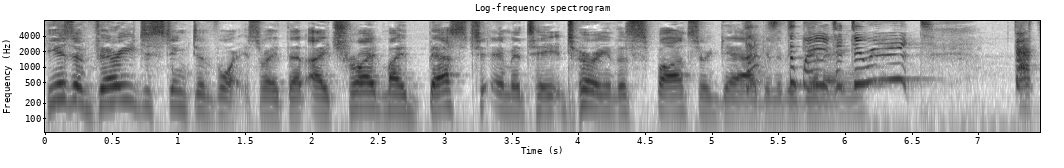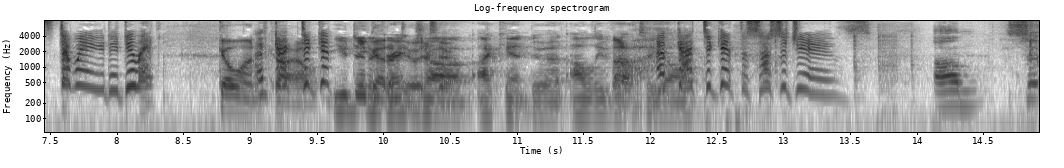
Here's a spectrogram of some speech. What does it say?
He has a very distinctive voice, right? That I tried my best to imitate during the sponsor gag That's in the, the way to do it. That's the way to do it. Go on, I've Kyle. got to get- You did a great do too. job. I can't do it. I'll leave that to y'all. I've got to get the sausages. So,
